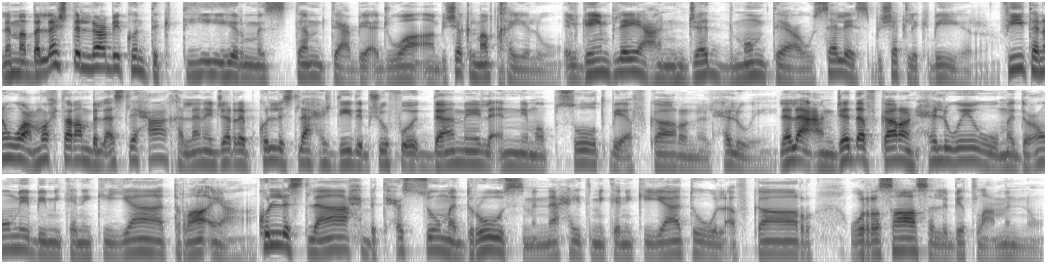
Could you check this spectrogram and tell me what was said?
لما بلشت اللعبة كنت كتير مستمتع بأجواءها بشكل ما بتخيلوه. ال gameplay عن جد ممتع وسلس بشكل كبير. في تنوع محترم بالأسلحة خلاني أجرب كل سلاح جديد بشوفه قدامي لأني مبسوط بأفكارهم الحلوة. لا لا عن جد أفكارهم حلوة ومدعومة بميكانيكيات رائعة. كل سلاح بتحسه مدروس من ناحية ميكانيكياته والأفكار والرصاص اللي بيطلع منه.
